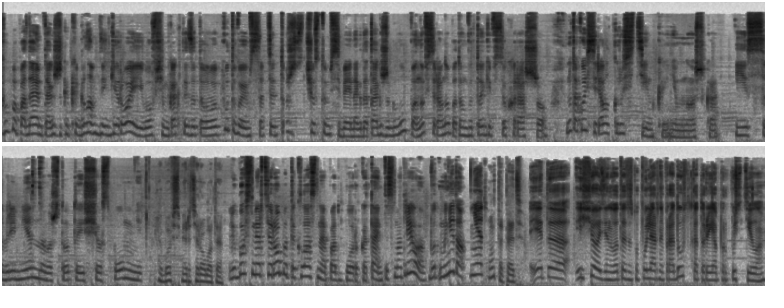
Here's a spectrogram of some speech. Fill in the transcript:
попадаем так же, как и главные герои, и, в общем, как-то из этого выпутываемся. То Тоже чувствуем себя иногда так же глупо, но все равно потом в итоге все хорошо. Ну, такой сериал грустинкой немножко. И из современного что-то еще вспомнить. Любовь, смерть и роботы. «Любовь, смерти роботы» — классная подборка. Тань, ты смотрела? Вот мне там Нет, Вот опять. это еще один вот этот популярный продукт, который я пропустила.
